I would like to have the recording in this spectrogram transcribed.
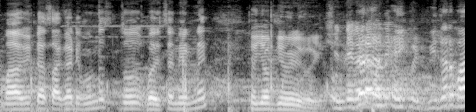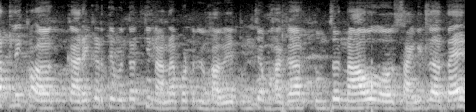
महाविकास आघाडी म्हणूनच जो व्हायचा निर्णय तो योग्य वेळी होईल. एक मिनिट. विदर्भातले क- कार्यकर्ते म्हणतात की नाना पटोले व्हावे तुमच्या भागात तुमचं नाव सांगितलं जात आहे.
